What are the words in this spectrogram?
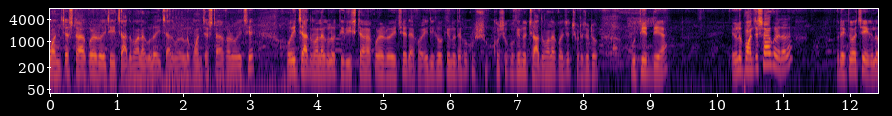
পঞ্চাশ টাকা করে রয়েছে এই চাঁদমালাগুলো এই চাঁদমালাগুলো পঞ্চাশ টাকা করে রয়েছে। ওই চাঁদমালাগুলো তিরিশ টাকা করে রয়েছে, দেখো এদিকেও কিন্তু দেখো খুব সূক্ষ্ম সূক্ষ্ম কিন্তু চাঁদমালা করেছে, ছোটো ছোটো পুঁতির দেয়া। এগুলো পঞ্চাশ টাকা করে দাদা? তো দেখতে পাচ্ছি এগুলো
